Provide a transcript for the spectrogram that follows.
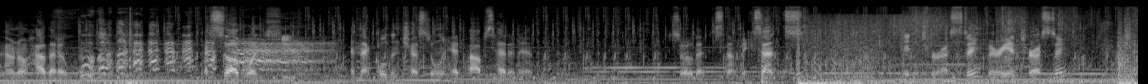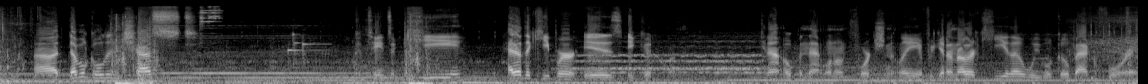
I don't know how that opened. I still have one key, and that golden chest only had Pop's head in it. So that does not make sense. Interesting, very interesting. Uh, double golden chest contains a key. Head of the Keeper is a good one. Cannot open that one, unfortunately. If we get another key, though, we will go back for it.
